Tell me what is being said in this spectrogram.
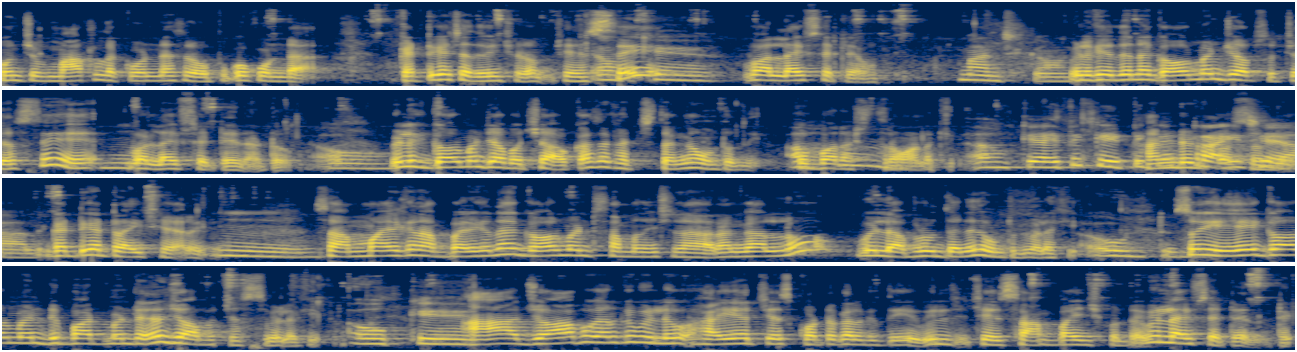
కొంచెం మార్కులు తక్కువ ఉన్నా సరే ఒప్పుకోకుండా గట్టిగా చదివించడం చేస్తే. వాళ్ళ లైఫ్ సెటిల్ అవుతుంది. వీళ్ళకి ఏదైనా గవర్నమెంట్ జాబ్స్ వచ్చేస్తే వాళ్ళ లైఫ్ సెట్ అయినట్టు. వీళ్ళకి గవర్నమెంట్ జాబ్ వచ్చే అవకాశం ఖచ్చితంగా ఉంటుంది. కుబ్బా నక్షత్రం వాళ్ళకి. హండ్రెడ్ ట్రై చేయాలి. గట్టిగా ట్రై చేయాలి. సో అమ్మాయిలకైనా అబ్బాయిలకైనా గవర్నమెంట్ సంబంధించిన రంగాల్లో వీళ్ళ అభివృద్ధి అనేది ఉంటుంది వీళ్ళకి. సో ఏ గవర్నమెంట్ డిపార్ట్మెంట్ అయినా జాబ్ వచ్చేస్తుంది వీళ్ళకి. ఓకే. ఆ జాబ్ కనుక వీళ్ళు హైయర్ చేసి కొట్టగలిగితే వీళ్ళు చేసి సంపాదించుకుంటే వీళ్ళు లైఫ్ సెట్ అయినట్టే.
